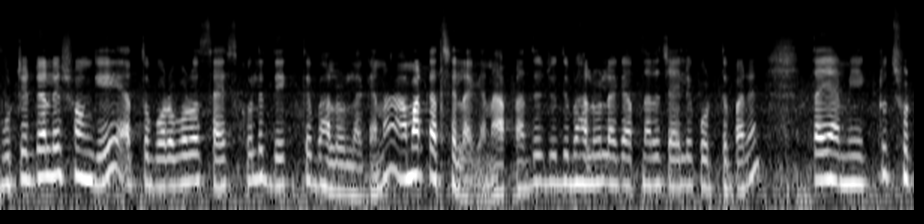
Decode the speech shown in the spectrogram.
বুটের ডালের সঙ্গে এত বড় বড় সাইজ করলে দেখতে ভালো লাগে না, আমার কাছে লাগে না। আপনাদের যদি ভালো লাগে, আপনারা চাইলে করতে পারেন। তাই আমি একটু ছোট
